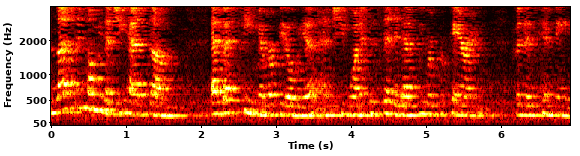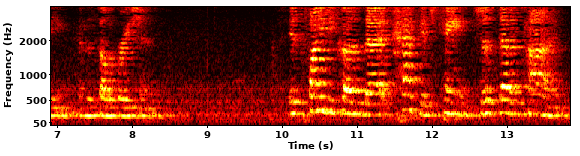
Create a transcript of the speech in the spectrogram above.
Leslie told me that she had some FST memorabilia and she wanted to send it as we were preparing for this convening and the celebration. It's funny because that package came just at a time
